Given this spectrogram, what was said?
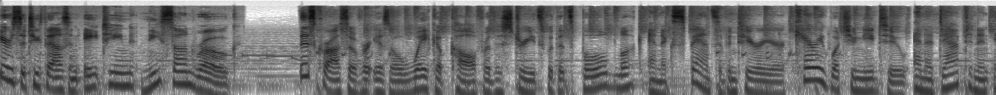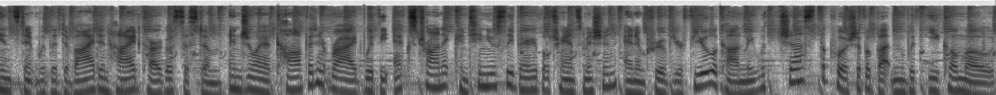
Here's the 2018 Nissan Rogue. This crossover is a wake up call for the streets with its bold look and expansive interior. Carry what you need to and adapt in an instant with the divide and hide cargo system. Enjoy a confident ride with the Xtronic continuously variable transmission and improve your fuel economy with just the push of a button with Eco Mode.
